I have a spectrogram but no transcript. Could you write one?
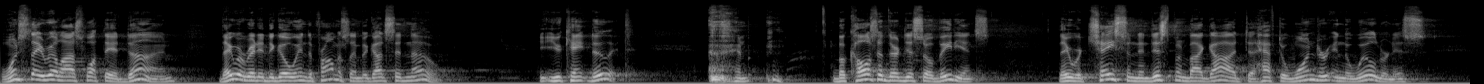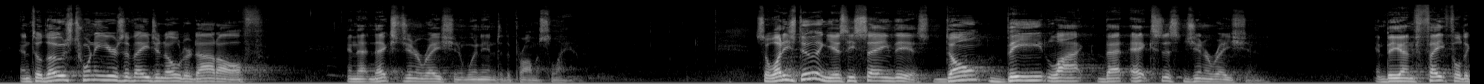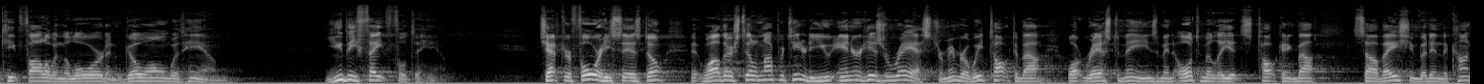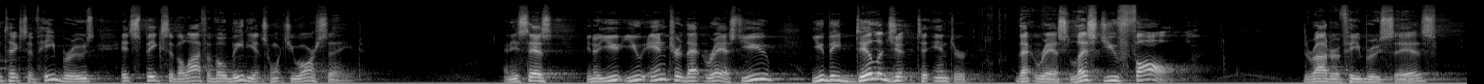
Once they realized what they had done, they were ready to go into the promised land, but God said, No, you can't do it. and because of their disobedience, they were chastened and disciplined by God to have to wander in the wilderness until those 20 years of age and older died off and that next generation went into the promised land. So, what he's doing is he's saying this don't be like that Exodus generation and be unfaithful to keep following the Lord and go on with him. You be faithful to him. Chapter 4, he says, Don't, while there's still an opportunity, you enter his rest. Remember, we talked about what rest means. I mean, ultimately, it's talking about salvation, but in the context of Hebrews, it speaks of a life of obedience once you are saved. And he says, you know, you, you enter that rest. You, you be diligent to enter that rest, lest you fall. The writer of Hebrews says,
